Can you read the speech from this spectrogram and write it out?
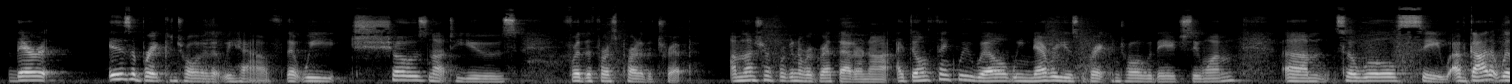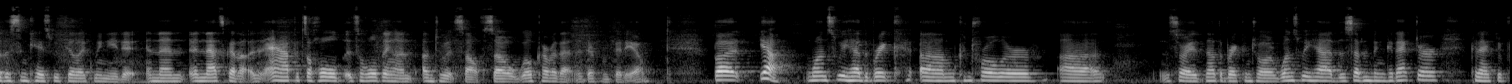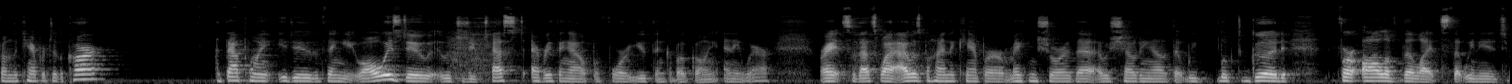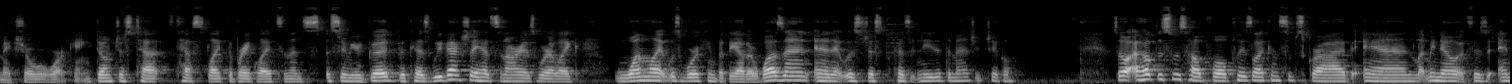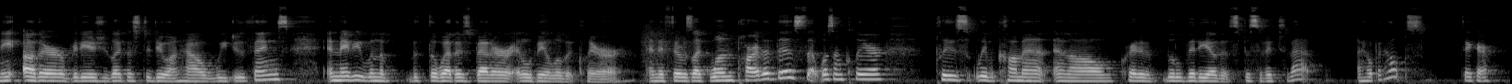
there is a brake controller that we have that we chose not to use for the first part of the trip. I'm not sure if we're going to regret that or not. I don't think we will. We never used a brake controller with the HC1. Um, so we'll see. I've got it with us in case we feel like we need it. And then, and that's got an app. It's a whole, it's a whole thing on, unto itself. So we'll cover that in a different video. But yeah, once we had the brake um, controller, uh, sorry, not the brake controller. Once we had the seven pin connector connected from the camper to the car, at that point, you do the thing you always do, which is you test everything out before you think about going anywhere, right? So that's why I was behind the camper, making sure that I was shouting out that we looked good for all of the lights that we needed to make sure were working. Don't just te test like the brake lights and then assume you're good because we've actually had scenarios where like one light was working but the other wasn't and it was just because it needed the magic jiggle. So I hope this was helpful. Please like and subscribe and let me know if there's any other videos you'd like us to do on how we do things. And maybe when the, the weather's better, it'll be a little bit clearer. And if there was like one part of this that wasn't clear, please leave a comment and I'll create a little video that's specific to that. I hope it helps. Take care.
